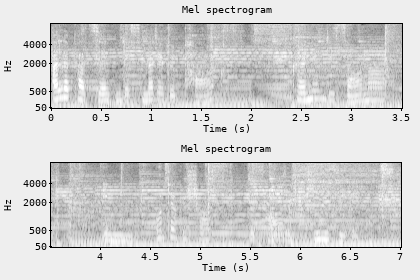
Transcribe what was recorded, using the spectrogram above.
Alle Patienten des Medical Parks können die Sauna im Untergeschoss des Hauses Chiemsee benutzen.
